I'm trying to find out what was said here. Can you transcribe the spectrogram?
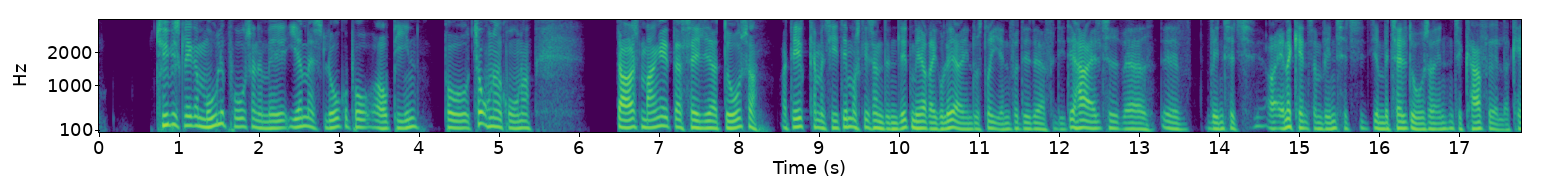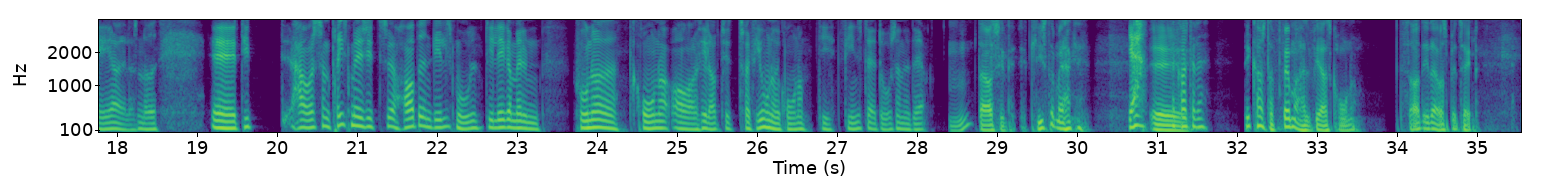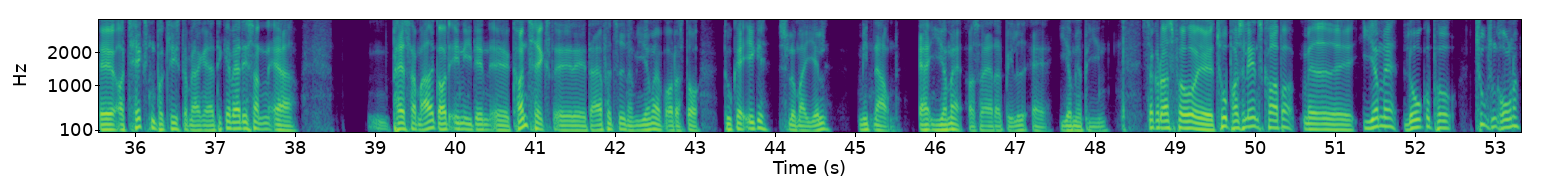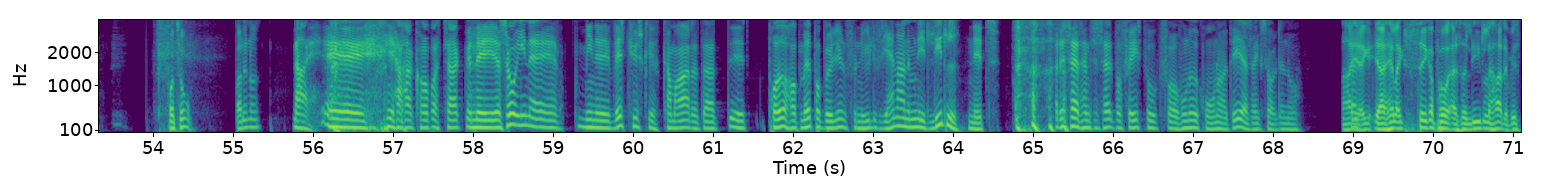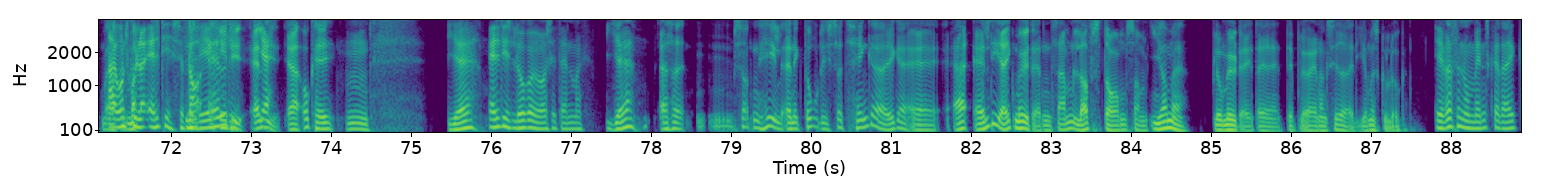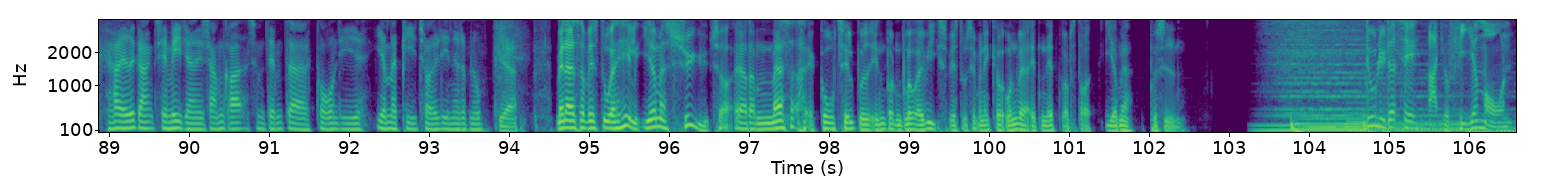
Typisk ligger muleposerne med Irmas logo på og pigen på 200 kroner. Der er også mange, der sælger dåser, og det kan man sige, det er måske sådan den lidt mere regulære industri inden for det der, fordi det har altid været øh, vintage og anerkendt som vintage, de metaldåser, enten til kaffe eller kager eller sådan noget. Øh, de har også sådan prismæssigt hoppet en lille smule. De ligger mellem 100 kroner og helt op til 300-400 kroner, de fineste af dåserne der. Mm, der er også et klistermærke. Ja, Øh, hvad koster det? Det koster 75 kroner. Så er det der også betalt. Øh, og teksten på klistermærket er, det kan være, det sådan er passer meget godt ind i den øh, kontekst, øh, der er for tiden om Irma, hvor der står, du kan ikke slå mig ihjel. Mit navn er Irma, og så er der et billede af Irma-pigen. Så kan du også få øh, to porcelænskopper med øh, Irma-logo på 1000 kroner for to. Var det noget? Nej, øh, jeg har kopper, tak. Men øh, jeg så en af mine vesttyske kammerater, der øh, prøvede at hoppe med på bølgen for nylig, fordi han har nemlig et little net. og det satte han til salg på Facebook for 100 kroner, og det er altså ikke solgt endnu. Nej, jeg, jeg er heller ikke sikker på, altså Lidl har det vist... Nej, undskyld, Aldi Nå, selvfølgelig. ikke Aldi. Aldi. Ja, ja okay. Mm. Ja, Aldi lukker jo også i Danmark. Ja, altså mm, sådan helt anekdotisk, så tænker jeg ikke, at at Aldi er ikke mødt af den samme love storm, som Irma blev mødt af, da det blev annonceret, at Irma skulle lukke. Det er i hvert fald nogle mennesker, der ikke har adgang til medierne i samme grad, som dem, der går rundt i irma tøj lige netop nu. Ja. Men altså, hvis du er helt Irma-syg, så er der masser af gode tilbud inde på Den Blå Avis, hvis du simpelthen ikke kan undvære et net, hvor der står Irma på siden. Du lytter til Radio 4 morgen.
